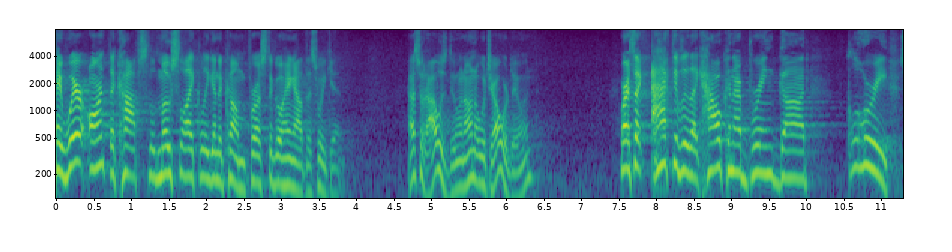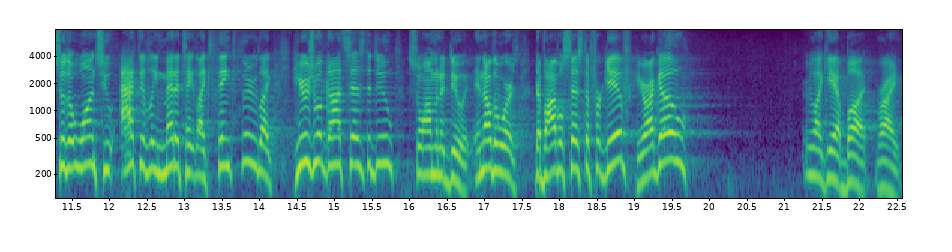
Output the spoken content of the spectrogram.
Hey, where aren't the cops most likely going to come for us to go hang out this weekend? That's what I was doing. I don't know what y'all were doing. Right? It's like actively, like, how can I bring God glory? So the ones who actively meditate, like, think through, like, here's what God says to do, so I'm going to do it. In other words, the Bible says to forgive, here I go. You're like, yeah, but, right.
